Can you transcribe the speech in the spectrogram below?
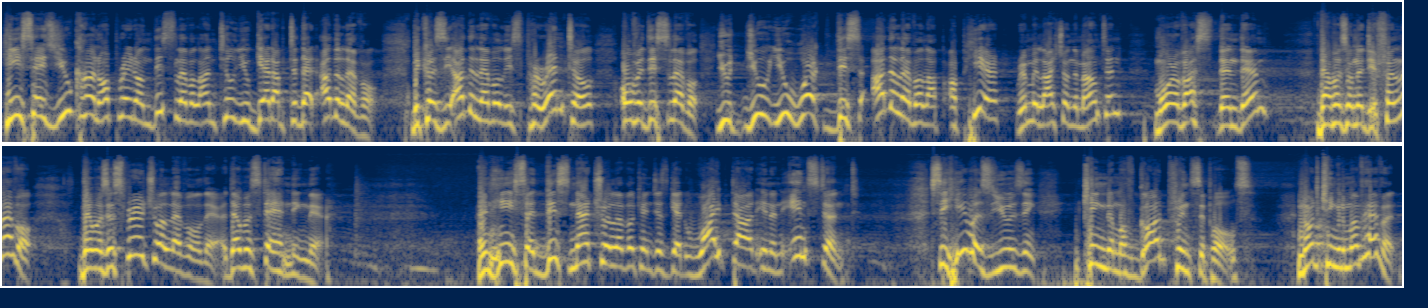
He says you can't operate on this level until you get up to that other level because the other level is parental over this level. You you you work this other level up up here. Remember Elijah on the mountain? More of us than them. That was on a different level. There was a spiritual level there that was standing there. And he said this natural level can just get wiped out in an instant. See, he was using kingdom of God principles, not kingdom of heaven.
